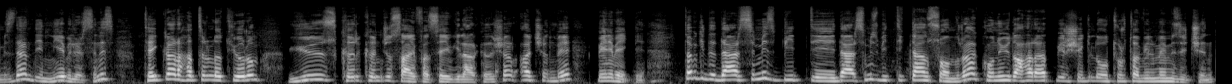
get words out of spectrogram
öğretmenlerimizden dinleyebilirsiniz. Tekrar hatırlatıyorum 140. sayfa sevgili arkadaşlar açın ve beni bekleyin. Tabii ki de dersimiz bitti. Dersimiz bittikten sonra konuyu daha rahat bir şekilde oturtabilmemiz için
